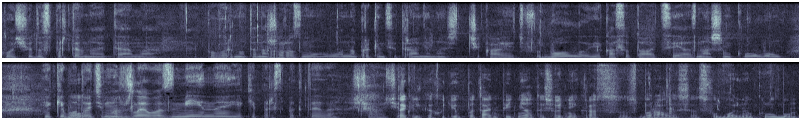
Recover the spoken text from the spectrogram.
Хочу до спортивної теми повернути нашу розмову. Наприкінці травня нас чекають футбол. Яка ситуація з нашим клубом? Які Ну, будуть можливо зміни, які перспективи? Що очікуєте? Декілька хотів питань підняти. Сьогодні якраз збиралися з футбольним клубом.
